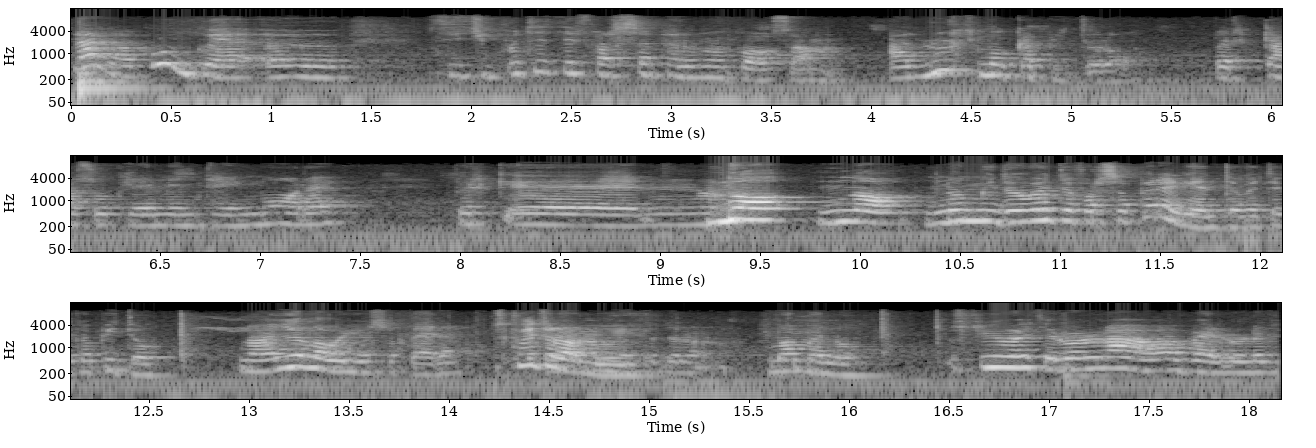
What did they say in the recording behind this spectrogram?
Raga, comunque, eh, se ci potete far sapere una cosa, all'ultimo capitolo, per caso Clemente muore? Perché... No, no, non mi dovete far sapere niente, avete capito? No, io lo voglio sapere. Scrivetelo a lui. Fratello no. No. Scrivetelo là, vabbè, lo leggo.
